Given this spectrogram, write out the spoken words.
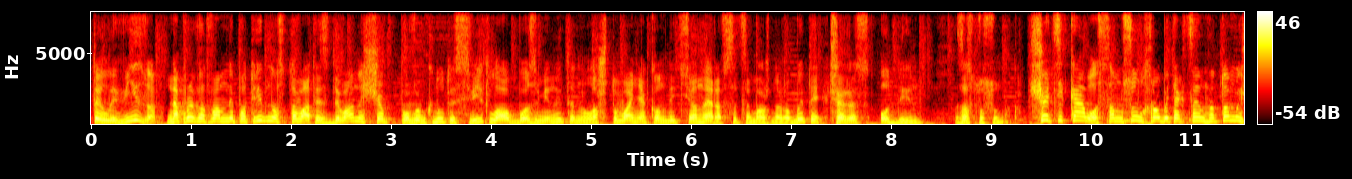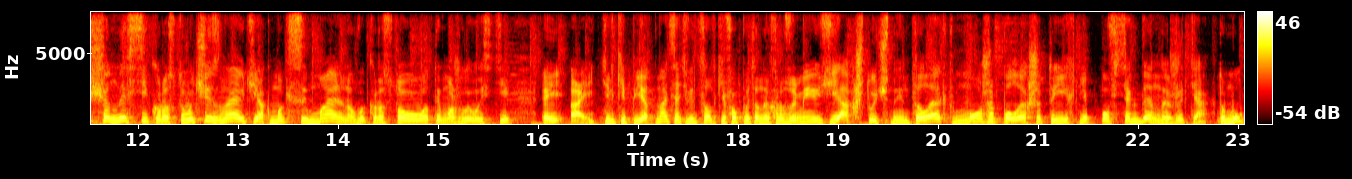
Телевізор, наприклад, вам не потрібно вставати з дивану, щоб повимкнути світло або змінити налаштування кондиціонера. Все це можна робити через один застосунок. Що цікаво, Samsung робить акцент на тому, що не всі користувачі знають, як максимально використовувати можливості AI. Тільки 15% опитаних розуміють, як штучний інтелект може полегшити їхнє повсякденне життя. Тому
